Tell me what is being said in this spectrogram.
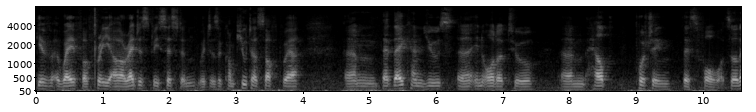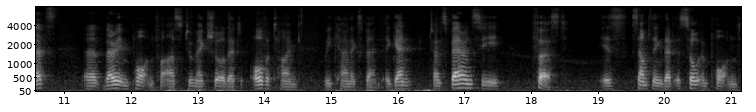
give away for free our registry system, which is a computer software um, that they can use uh, in order to um, help pushing this forward. So that's uh, very important for us to make sure that over time we can expand. Again, transparency first is something that is so important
